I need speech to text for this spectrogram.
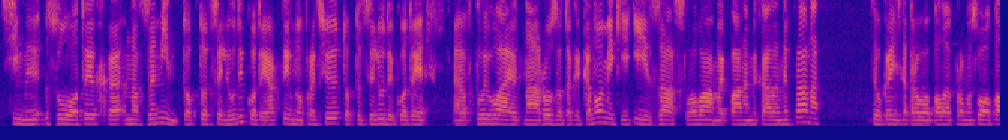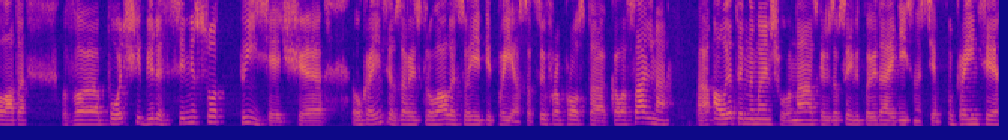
7 злотих е, навзамін. Тобто, це люди, котрі активно працюють, тобто це люди, котрі е, впливають на розвиток економіки, і за словами пана Михайла Непрана, це Українська торгова промислова палата в Польщі. Біля 700 тисяч е, українців зареєстрували свої підприємства. Цифра просто колосальна. Але тим не менш вона, скоріш за все, відповідає дійсності. Українці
